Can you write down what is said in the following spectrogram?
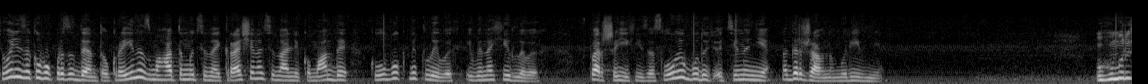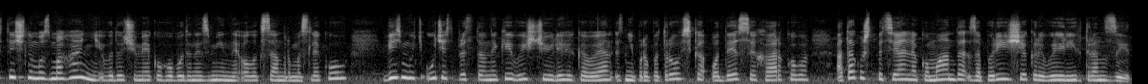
Сьогодні за Кубок президента України змагатимуться найкращі національні команди клубу кмітливих і винахідливих. Вперше їхні заслуги будуть оцінені на державному рівні. У гумористичному змаганні, ведучим якого буде незмінний Олександр Масляков, візьмуть участь представники Вищої ліги КВН з Дніпропетровська, Одеси, Харкова, а також спеціальна команда Запоріжжя Кривий Ріг Транзит.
